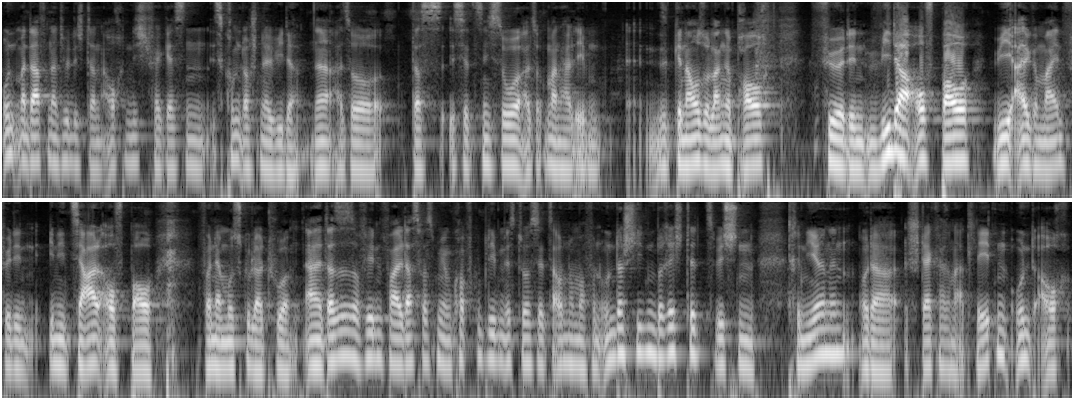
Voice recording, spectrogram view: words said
Und man darf natürlich dann auch nicht vergessen, es kommt auch schnell wieder. Ne? Also das ist jetzt nicht so, als ob man halt eben äh, genauso lange braucht für den Wiederaufbau wie allgemein für den Initialaufbau von der Muskulatur. Also das ist auf jeden Fall das, was mir im Kopf geblieben ist. Du hast jetzt auch nochmal von Unterschieden berichtet zwischen Trainierenden oder stärkeren Athleten und auch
